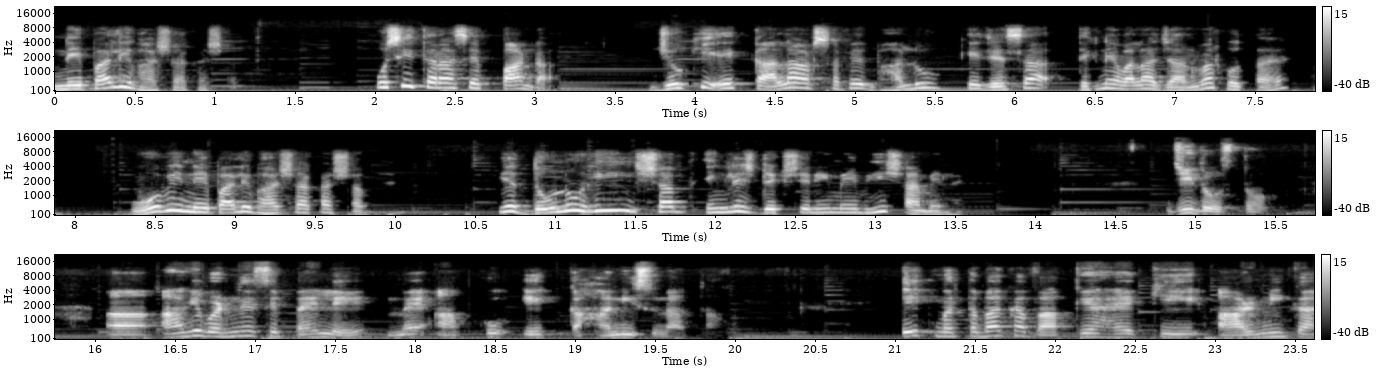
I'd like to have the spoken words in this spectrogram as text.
नेपाली भाषा का शब्द। उसी तरह से पांडा, जो कि एक काला और सफ़ेद भालू के जैसा दिखने वाला जानवर होता है, वो भी नेपाली भाषा का शब्द है। ये दोनों ही शब्द इंग्लिश डिक्शनरी में भी शामिल है। जी दोस्तों आगे बढ़ने से पहले मैं आपको एक कहानी सुनाता हूँ। एक मर्तबा का वाक्य है कि आर्मी का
